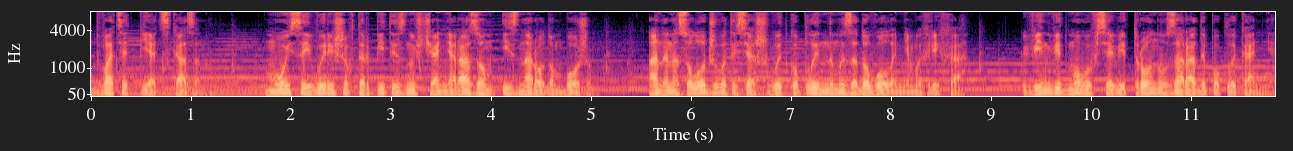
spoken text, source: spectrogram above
25 сказано: Мойсей вирішив терпіти знущання разом із народом Божим, а не насолоджуватися швидкоплинними задоволеннями гріха. Він відмовився від трону заради покликання.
